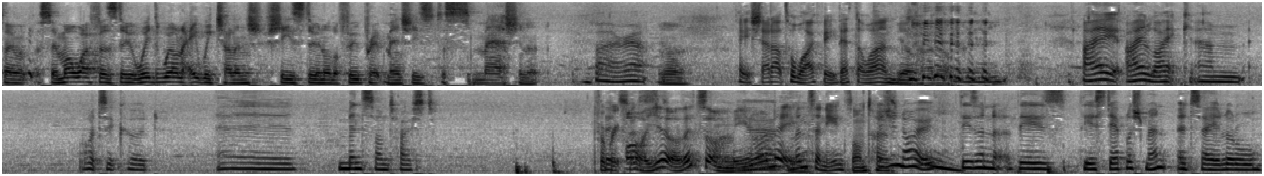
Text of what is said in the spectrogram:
so, so my wife is doing. We're, we're on an eight-week challenge. She's doing all the food prep. Man, she's just smashing it. Far out. You Hey, shout out to wifey. That's the one. yeah, I. Yeah. I I like um, what's it called? Uh, mince on toast. For That's- breakfast. Oh yeah, that's a mean Yeah. one, eh? Mince and eggs on toast. Did you know there's an there's the establishment? It's a little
